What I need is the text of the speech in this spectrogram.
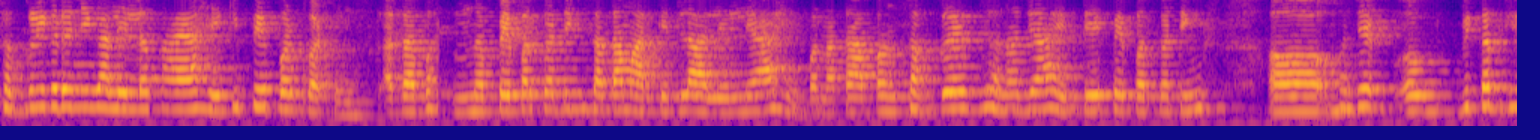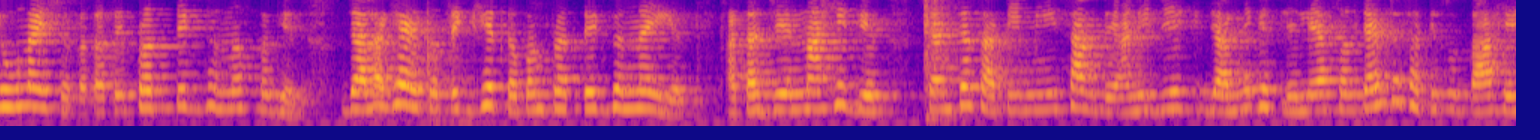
सगळीकडे निघालेलं काय आहे की पेपर कटिंग्स आता पेपर कटिंग्स आता मार्केटला आलेले आहे. पण आता आपण सगळेच जण जे आहेत ते पेपर कटिंग्स म्हणजे विकत घेऊ नाही शकत. आता ते प्रत्येक जण नसतं घेत. ज्याला घ्यायचं ते घेतं पण प्रत्येक जण नाही घेत. आता जे नाही घेत त्यांच्यासाठी मी सांगते. आणि जे ज्यांनी घेतलेले असेल त्यांच्यासाठी सुद्धा आहे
